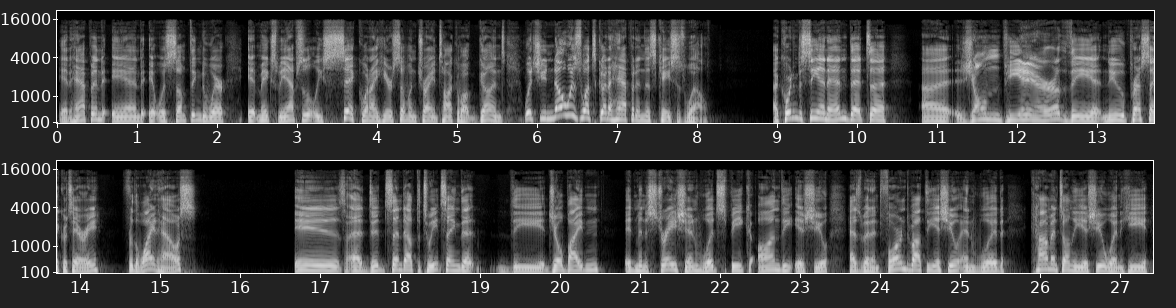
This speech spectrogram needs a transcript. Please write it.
It happened, and it was something to where it makes me absolutely sick when I hear someone try and talk about guns, which you know is what's going to happen in this case as well. According to CNN, that uh, uh, Jean Pierre, the new press secretary for the White House, is uh, did send out the tweet saying that the Joe Biden administration would speak on the issue, has been informed about the issue, and would comment on the issue when he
